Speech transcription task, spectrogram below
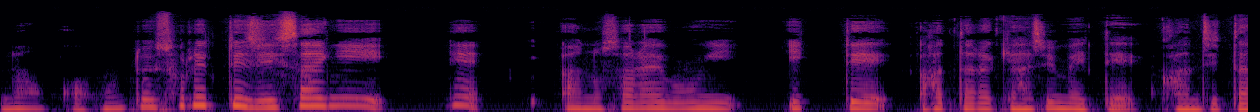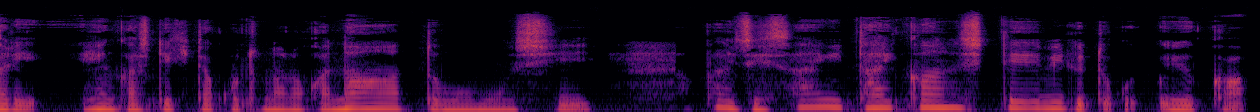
え、なんか本当にそれって実際にね、あの、サラエボに行って働き始めて感じたり変化してきたことなのかなとも思うし、やっぱり実際に体感してみるというか、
